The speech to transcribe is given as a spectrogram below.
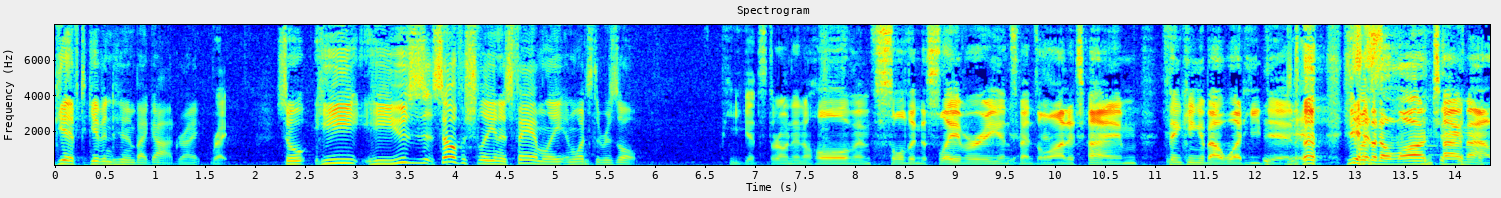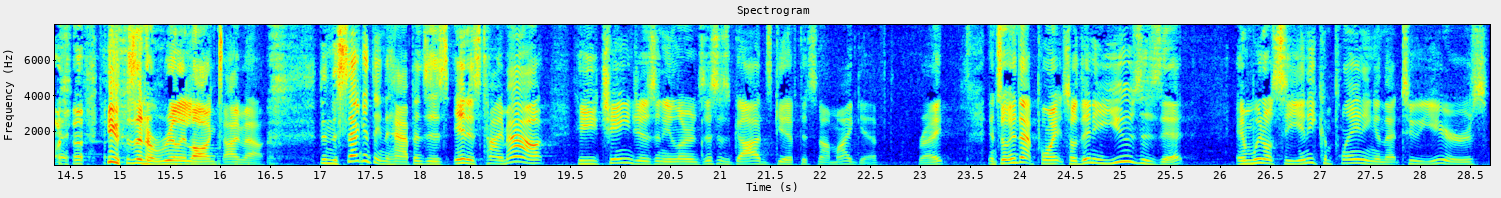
gift given to him by God, right? Right. So he he uses it selfishly in his family, and what's the result? He gets thrown in a hole and sold into slavery and spends a lot of time thinking about what he did. he Yes. was in a long time out. he was in a really long time out. Then the second thing that happens is in his time out, he changes and he learns this is God's gift, it's not my gift, right? And so in that point, so then he uses it, and we don't see any complaining in that two years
